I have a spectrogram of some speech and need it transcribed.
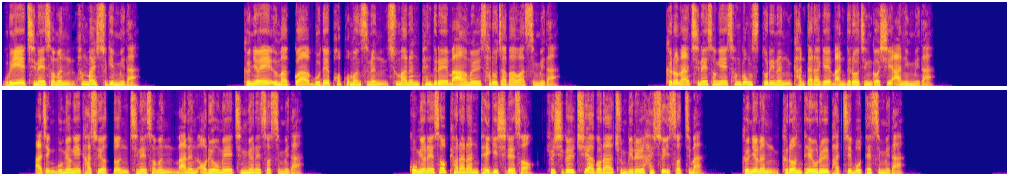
우리의 진해섬은 황말숙입니다. 그녀의 음악과 무대 퍼포먼스는 수많은 팬들의 마음을 사로잡아 왔습니다. 그러나 진해성의 성공 스토리는 간단하게 만들어진 것이 아닙니다. 아직 무명의 가수였던 진해성은 많은 어려움에 직면했었습니다. 공연에서 편안한 대기실에서 휴식을 취하거나 준비를 할 수 있었지만 그녀는 그런 대우를 받지 못했습니다.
